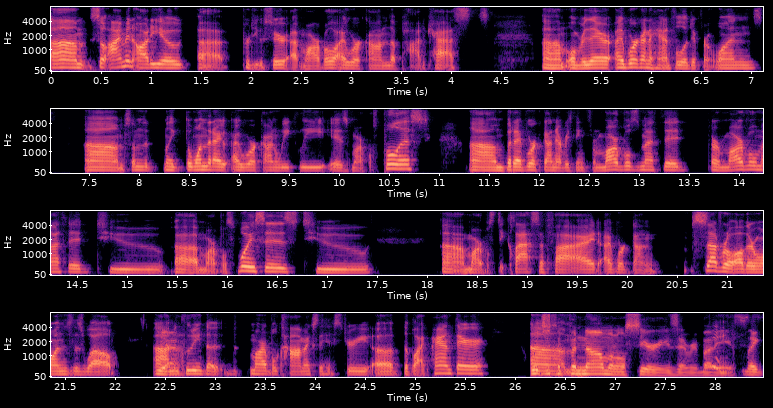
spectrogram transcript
Um, so I'm an audio uh, producer at Marvel. I work on the podcasts um, over there. I work on a handful of different ones. Um, some of the like the one that I, I work on weekly is Marvel's Pull List. Um, but I've worked on everything from Marvel's Method or Marvel Method to uh, Marvel's Voices to uh, Marvel's Declassified. I've worked on several other ones as well, um, Yeah. including the Marvel Comics, the history of the Black Panther. which is a Um, phenomenal series everybody thanks. like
